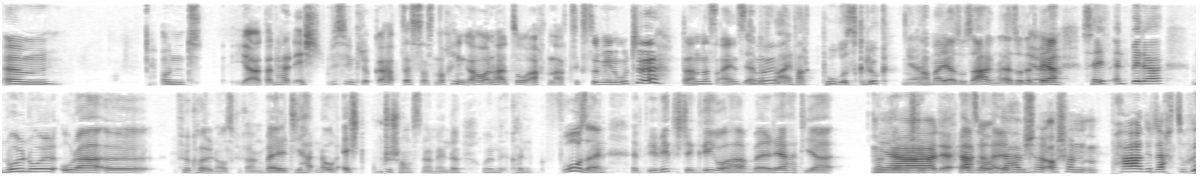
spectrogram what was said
Ähm, und ja, dann halt echt ein bisschen Glück gehabt, dass das noch hingehauen hat, so 88. Minute, dann das 1-0. Ja, das war einfach pures Glück, Ja. kann man ja so sagen. Also das Ja. wäre safe entweder 0-0 oder äh, für Köln ausgegangen, weil die hatten auch echt gute Chancen am Ende. Und wir können froh sein, dass wir wirklich den Gregor haben, weil der hat ja mal ja, der, also da gehalten. habe ich schon auch schon ein paar gedacht, so, hui,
